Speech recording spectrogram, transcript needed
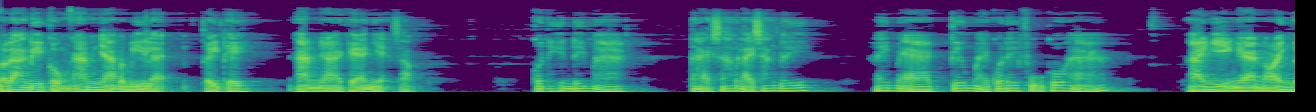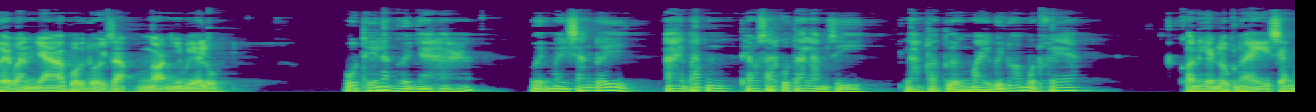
Nó đang đi cùng An Nhã và Mỹ Lệ Thấy thế An Nhã khẽ nhẹ giọng. Con Hiên đây mà Tại sao lại sang đây? Hay mẹ kêu mày qua đây phụ cô hả? Ai nhìn nghe nói người An Nhã vội đổi giọng ngọt như mía lùi. Ô thế là người nhà hả Vậy mày sang đây Ai bắt theo sát cô ta làm gì? Làm tao tưởng mày với nó một phe. Còn hiện lúc này Xem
